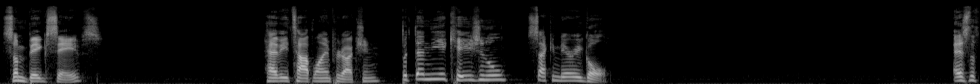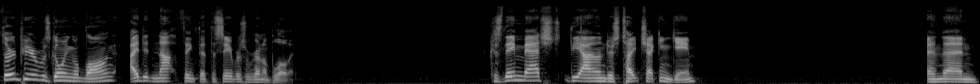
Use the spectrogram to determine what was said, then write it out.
some big saves, heavy top line production, but then the occasional secondary goal. As the third period was going along, I did not think that the Sabres were going to blow it. Because they matched the Islanders' tight checking game. And then,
